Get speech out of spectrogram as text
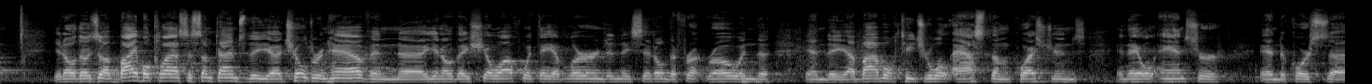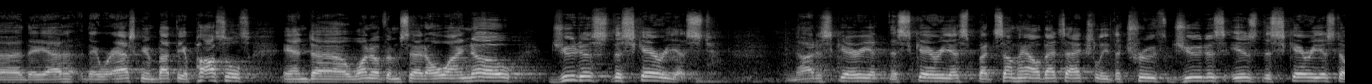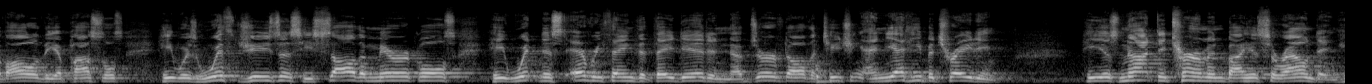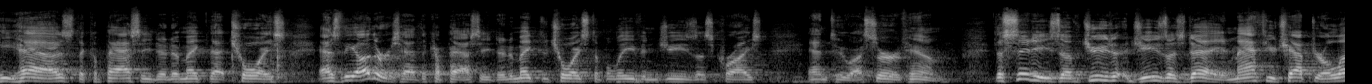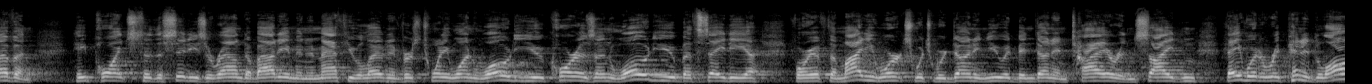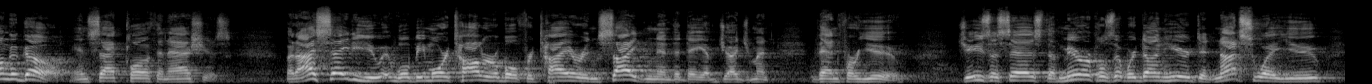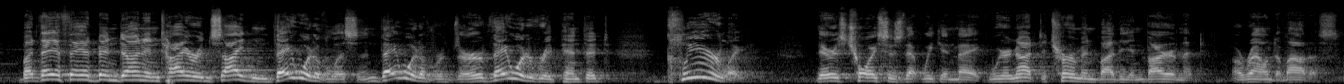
you know, those uh, Bible classes sometimes the uh, children have, and uh, you know they show off what they have learned, and they sit on the front row, and the and the uh, Bible teacher will ask them questions, and they will answer. And of course, uh, they uh, they were asking about the apostles, and one of them said, "Oh, I know Judas the scariest." Not Iscariot, the scariest, but somehow that's actually the truth. Judas is the scariest of all of the apostles he was with Jesus. He saw the miracles. He witnessed everything that they did and observed all the teaching, and yet he betrayed him. He is not determined by his surrounding. He has the capacity to, to make that choice, as the others had the capacity to, to make the choice to believe in Jesus Christ and to uh, serve him. The cities of Judah, Jesus' day in Matthew chapter 11 he points to the cities around about him. And in Matthew 11 and verse 21, Woe to you, Chorazin! Woe to you, Bethsaida! For if the mighty works which were done in you had been done in Tyre and Sidon, they would have repented long ago in sackcloth and ashes. But I say to you, it will be more tolerable for Tyre and Sidon in the day of judgment than for you. Jesus says the miracles that were done here did not sway you but they, if they had been done in Tyre and Sidon, they would have listened, they would have observed, they would have repented. Clearly, there is choices that we can make. We're not determined by the environment around about us.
